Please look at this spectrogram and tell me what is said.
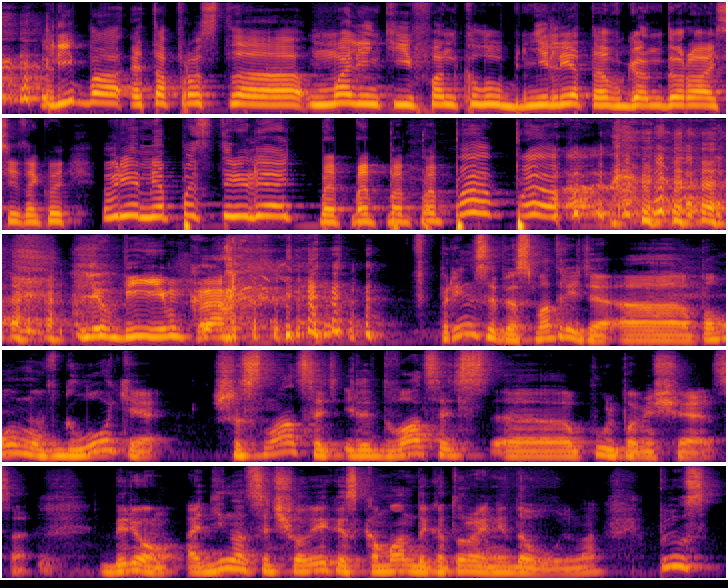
Либо это просто маленький фан-клуб не лето в Гондурасе такой «Время пострелять!» Любимка. В принципе, смотрите, э, по-моему, в Глоке 16 или 20 э, пуль помещается. Берем 11 человек из команды, которая недовольна. Плюс,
